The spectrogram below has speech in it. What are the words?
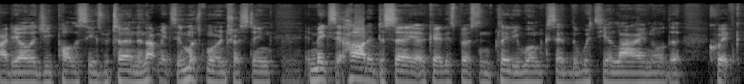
ideology, policy has returned, and that makes it much more interesting. It makes it harder to say, okay, this person clearly won because they had the wittier line or the quick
